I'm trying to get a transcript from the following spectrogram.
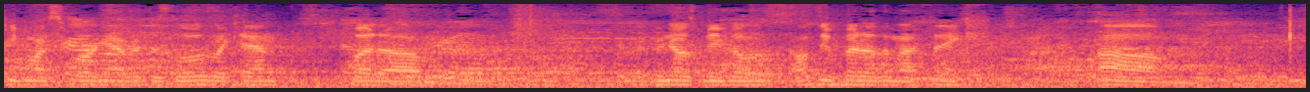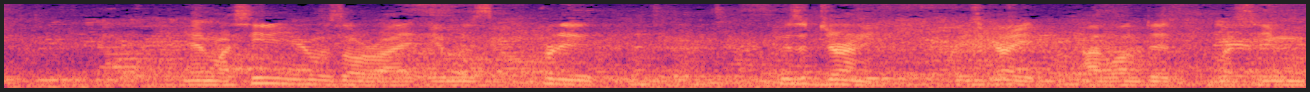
keep my scoring average as low as I can, but um, who knows, maybe I'll, I'll do better than I think. Um, and my senior year was all right. It was pretty, it was a journey. It was great. I loved it. My team,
